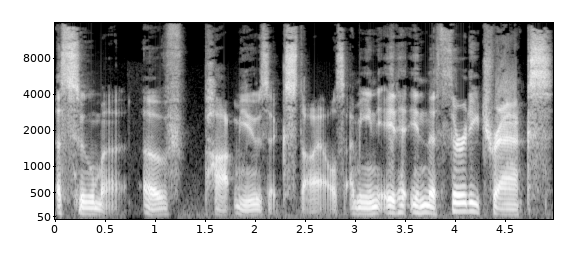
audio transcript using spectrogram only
a summa of pop music styles. I mean, it, in the 30 tracks,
